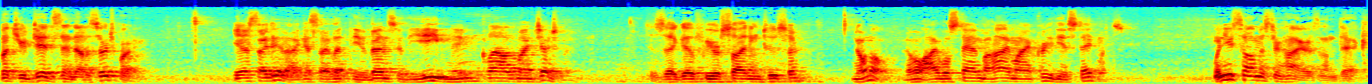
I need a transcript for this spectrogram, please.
But you did send out a search party. Yes, I did. I guess I let the events of the evening cloud my judgment. Does that go for your sighting, too, sir? No, no, no. I will stand behind my previous statements. When you saw Mr. Hires on deck,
